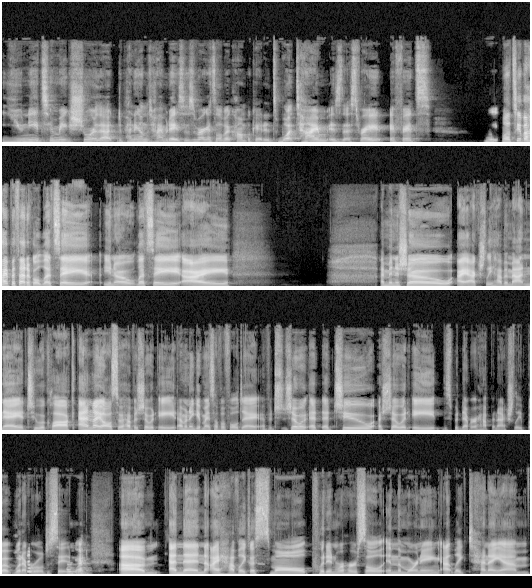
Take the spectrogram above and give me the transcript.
You need to make sure that depending on the time of day, so this is where it gets a little bit complicated. It's what time is this, right? If it's well, let's give a hypothetical. Let's say, you know, let's say I I'm in a show. I actually have a matinee at two o'clock, and I also have a show at eight. I'm going to give myself a full day. I have a show at, at two, a show at eight. This would never happen, actually, but whatever. We'll just say okay. it. Um, and then I have like a small put in rehearsal in the morning at like 10 a.m.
